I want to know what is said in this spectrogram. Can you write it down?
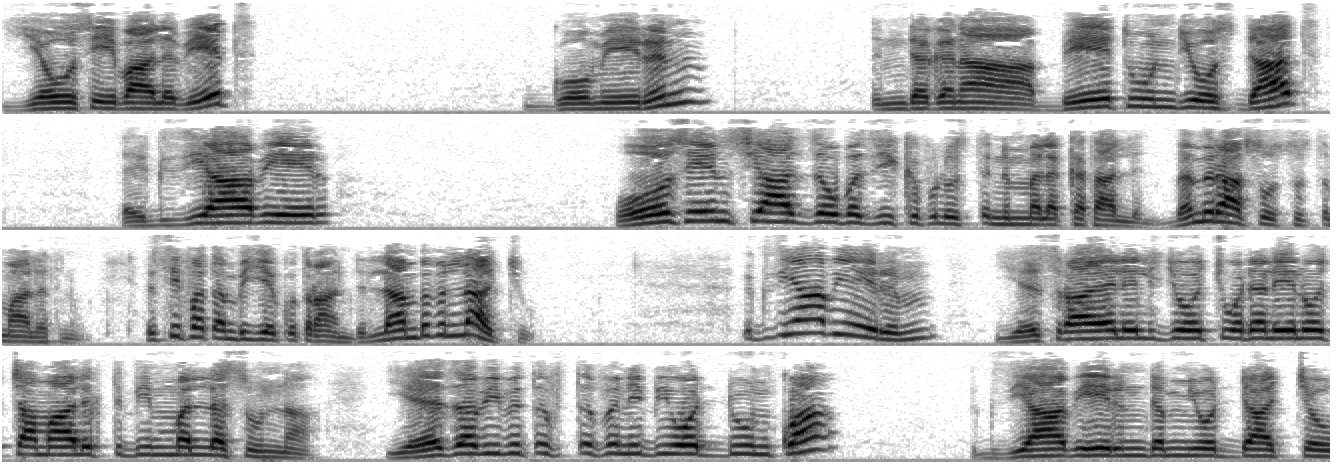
የውሴ ባለቤት ጎሜርን እንደ ገና ቤቱ እንዲወስዳት እግዚአብሔር ሆሴን ሲያዘው በዚህ ክፍል ውስጥ እንመለከታለን። በምዕራፍ ሦስት ውስጥ ማለት ነው። እስቲ ፈጠን ብዬ ቁጥር አንድ ላንብብላችሁ። እግዚአብሔርም የእስራኤል ልጆች ወደ ሌሎች አማልክት ቢመለሱና የዘቢብ ጥፍጥፍን ቢወዱ እንኳ እግዚአብሔር እንደሚወዳቸው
